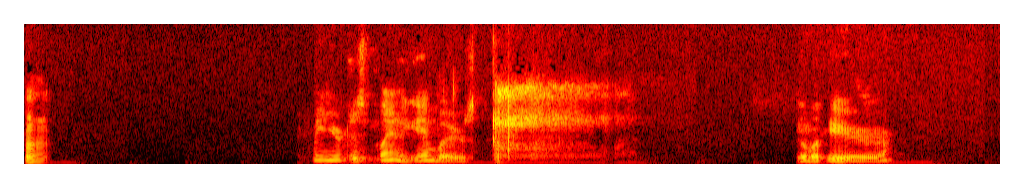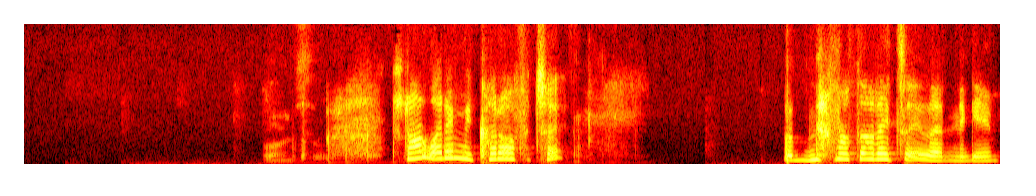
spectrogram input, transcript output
I mean, you're just playing a game by yourself. Over here. Honestly. It's not letting me cut off its head. I never thought I'd say that in a game.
